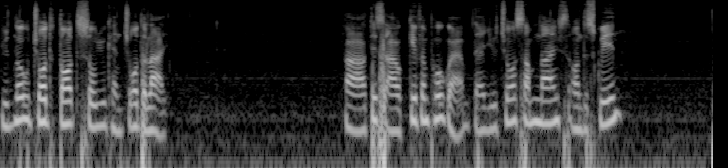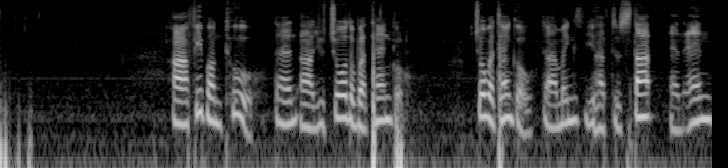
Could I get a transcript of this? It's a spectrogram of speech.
You know draw the dot so you can draw the line. Uh, this is our given program. Then you draw some lines on the screen. Uh, 3.2 then uh, you draw the rectangle. Draw rectangle uh, means you have to start and end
